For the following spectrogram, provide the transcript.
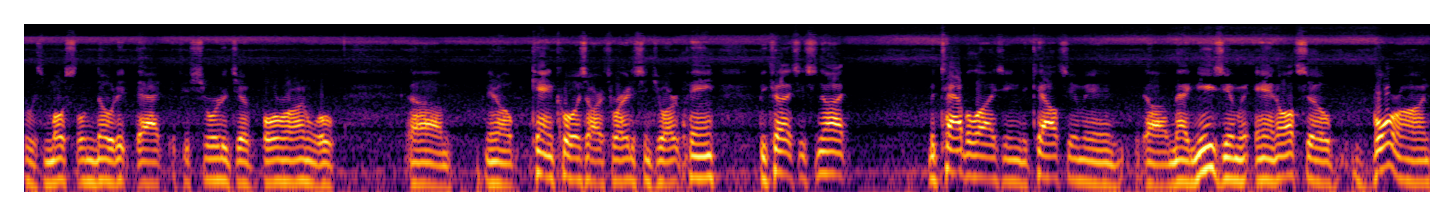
it was mostly noted that if a shortage of boron will, um, you know, can cause arthritis and joint pain because it's not metabolizing the calcium and uh, magnesium, and also boron.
